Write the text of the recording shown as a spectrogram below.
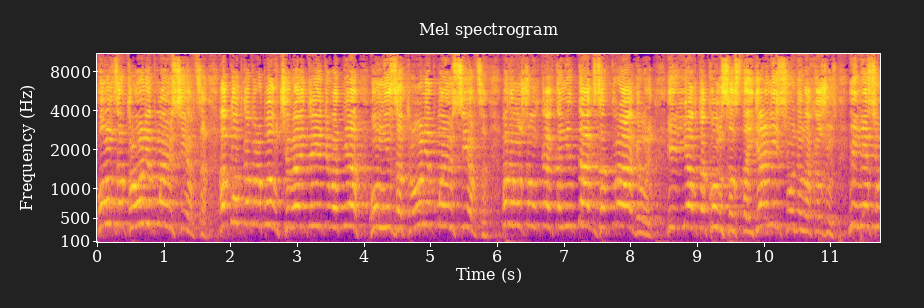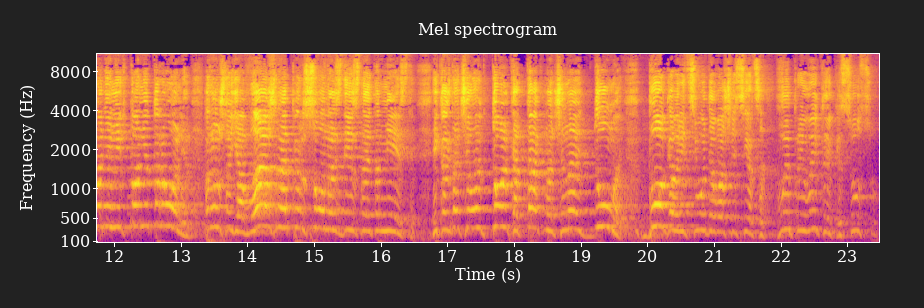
он затронет мое сердце. А тот, который был вчера и третьего дня, он не затронет мое сердце, потому что он как-то не так затрагивает. И я в таком состоянии сегодня нахожусь. Меня сегодня никто не тронет, потому что я важная персона здесь, на этом месте. И когда человек только так начинает думать, Бог говорит сегодня в ваше сердце, вы привыкли к Иисусу.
